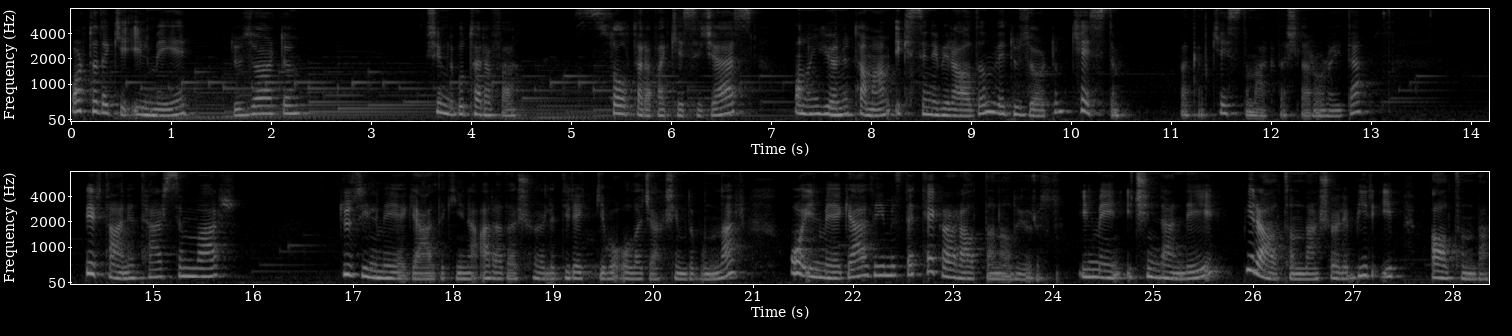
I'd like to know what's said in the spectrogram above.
Ortadaki ilmeği düz ördüm. Şimdi bu tarafa sol tarafa keseceğiz. Onun yönü tamam. İkisini bir aldım ve düz ördüm. Kestim. Bakın kestim arkadaşlar orayı da. Bir tane tersim var. Düz ilmeğe geldik yine arada şöyle direk gibi olacak şimdi bunlar. O ilmeğe geldiğimizde tekrar alttan alıyoruz. İlmeğin içinden değil bir altından şöyle bir ip altından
